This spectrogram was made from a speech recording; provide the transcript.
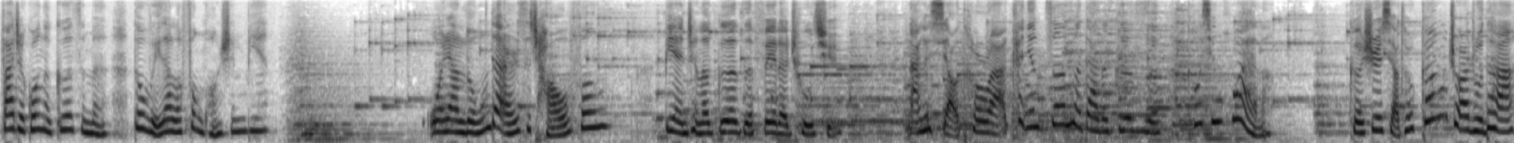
发着光的鸽子们都围到了凤凰身边。我让龙的儿子朝风变成了鸽子飞了出去。那个小偷啊，看见这么大的鸽子，高兴坏了。可是小偷刚抓住它，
